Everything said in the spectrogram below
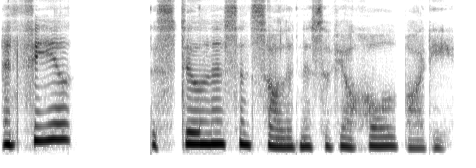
And feel the stillness and solidness of your whole body.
